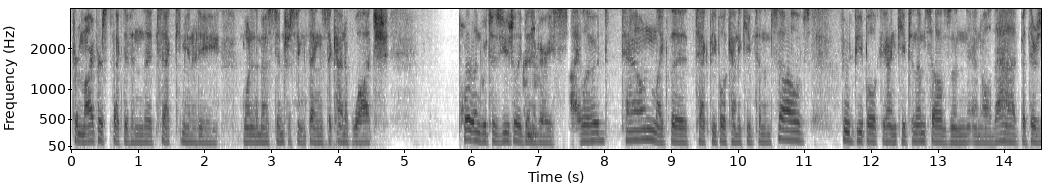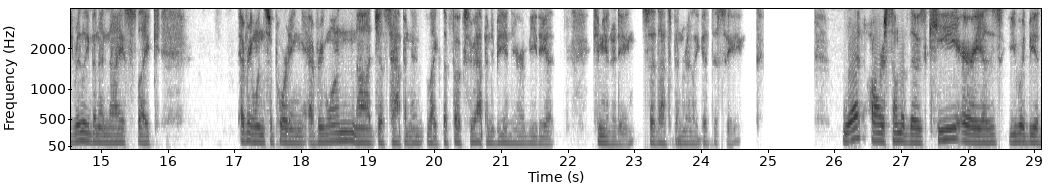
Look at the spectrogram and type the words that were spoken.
from my perspective in the tech community, one of the most interesting things to kind of watch Portland, which has usually been a mm-hmm. very siloed town, like the tech people kind of keep to themselves, food people kind of keep to themselves and, and all that. But there's really been a nice, like, everyone supporting everyone, not just happening like the folks who happen to be in your immediate community. So that's been really good to see. What are some of those key areas you would be mm-hmm.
